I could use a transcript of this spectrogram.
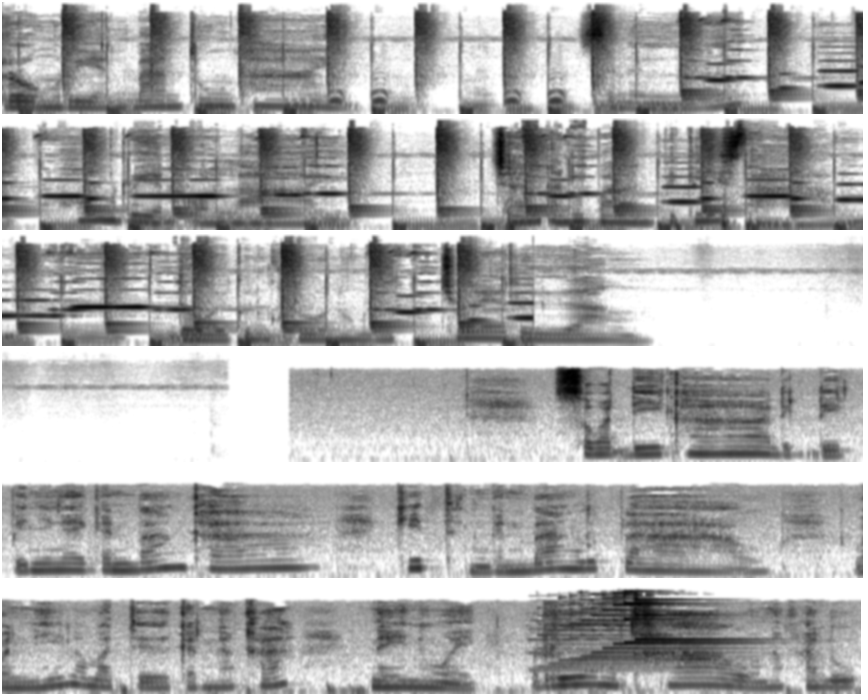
โรงเรียนบ้านทุ่งค่าย เสนอ ห้องเรียนออนไลน์ ชั้นอนุบาลปีที่3โดยคุณครูนงนุชช่วยเรือง สวัสดีค่ะ เด็กๆ เป็นยังไงกันบ้างคะ คิดถึงกันบ้างหรือเปล่า วันนี้เรามาเจอกันนะคะ ในหน่วยเรื่องข้าวนะคะลูก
